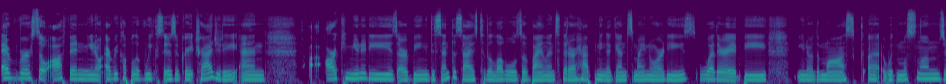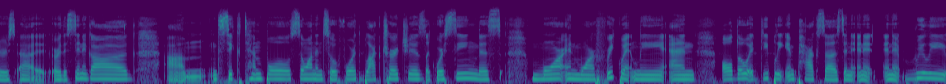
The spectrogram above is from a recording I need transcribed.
ever so often, you know, every couple of weeks there's a great tragedy. And our communities are being desensitized to the levels of violence that are happening against minorities, whether it be, you know, the mosque uh, with Muslims or uh, or the synagogue, um, Sikh temple, so on and so forth, black churches. Like we're seeing this more and more frequently, and although it deeply impacts us and, and it and it really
